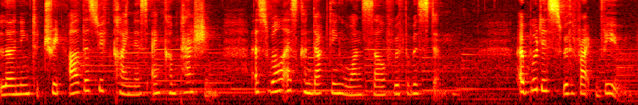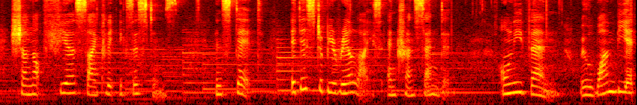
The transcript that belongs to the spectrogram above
learning to treat others with kindness and compassion, as well as conducting oneself with wisdom. A Buddhist with right view shall not fear cyclic existence. Instead, it is to be realized and transcended. Only then will one be at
